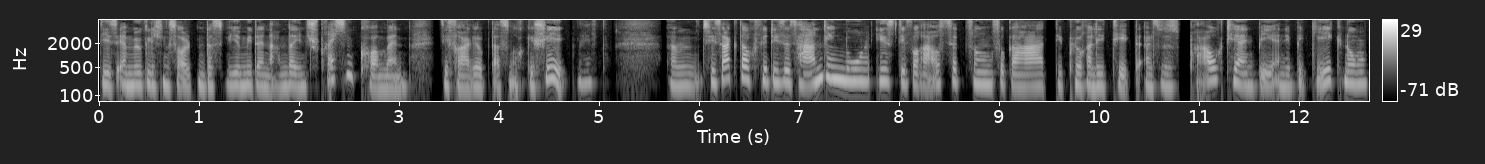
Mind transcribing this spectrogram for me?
die es ermöglichen sollten, dass wir miteinander ins Sprechen kommen. Die Frage, ob das noch geschieht, nicht? Ähm, sie sagt auch, für dieses Handeln nun ist die Voraussetzung sogar die Pluralität. Also es braucht hier ein B, eine Begegnung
